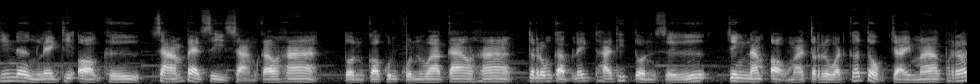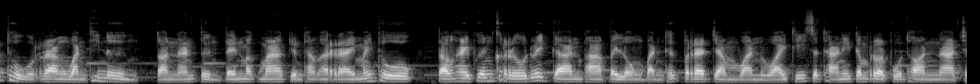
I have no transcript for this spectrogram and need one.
ที่หนึ่งเลขที่ออกคือ 384395 ตนก็คุ้นๆว่า 95 ตรงกับเลขท้ายที่ตนซื้อ จึงนำออกมาตรวจก็ตกใจมาก เพราะถูกรางวัลที่หนึ่งตอนนั้นตื่นเต้นมากๆ จนทำอะไรไม่ถูก ต้องให้เพื่อนครูด้วยการพาไปลงบันทึกประจำวันไว้ที่สถานีตำรวจภูธรนาเฉ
